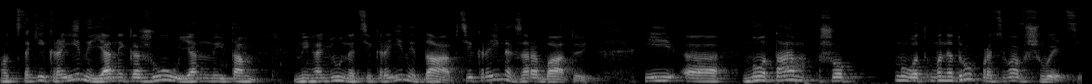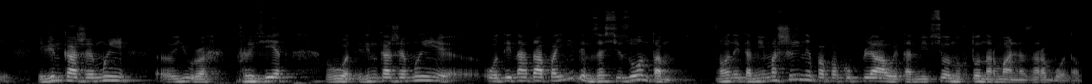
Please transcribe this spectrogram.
От в такі країни я не кажу, я не там не ганю на ці країни. Да, в цих країнах зарабатують. І е, но там, щоб ну от мене друг працював в Швеції, і він каже: ми, е, Юра, привіт. От, він каже: ми е, от іноді поїдемо за сезон там. Вони там і машини попокупляли, там і все, ну хто нормально заработав.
